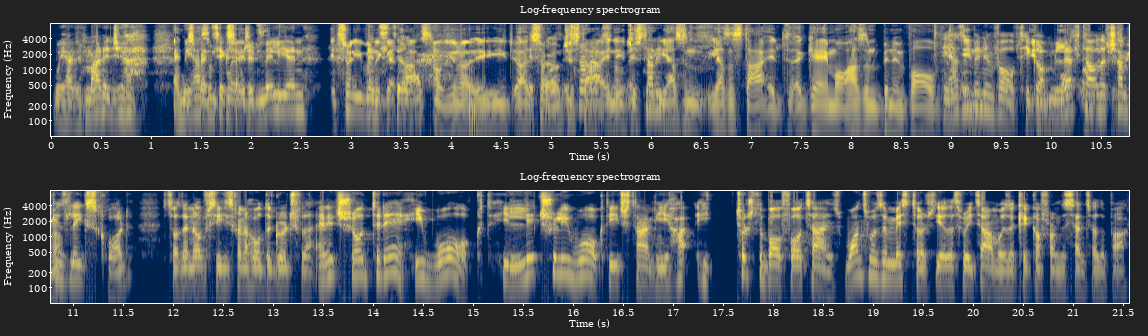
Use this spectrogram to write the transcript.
We had a manager. And we he spent six hundred million. It's not even against still- Arsenal, you know. He, uh, sorry, not- just starting. It just he even- hasn't he hasn't started a game or hasn't been involved. He hasn't in- been involved. He in got left out of the managers, you know? Champions League squad. So then obviously he's going to hold the grudge for that. And it showed today. He walked. He literally walked each time. He ha- he touched the ball four times. Once was a mistouch. The other three times was a kickoff from the centre of the park.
